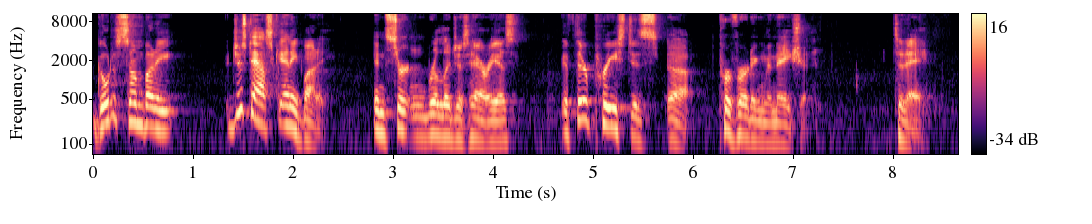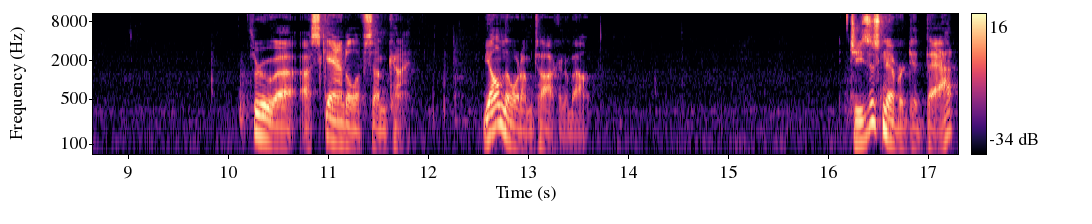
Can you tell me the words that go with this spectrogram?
go to somebody, just ask anybody in certain religious areas if their priest is uh, perverting the nation today through a, a scandal of some kind. Y'all know what I'm talking about. Jesus never did that.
